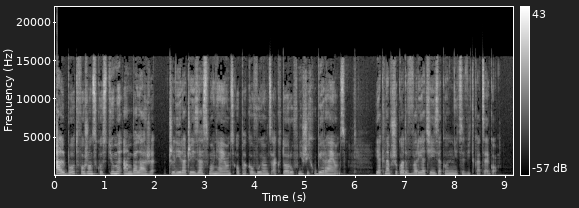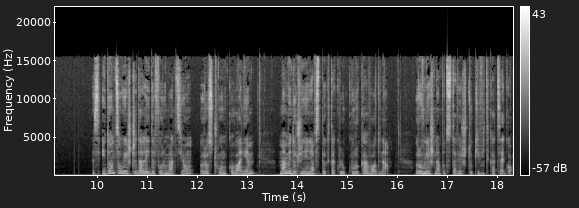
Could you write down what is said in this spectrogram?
Albo tworząc kostiumy ambalaże, czyli raczej zasłaniając, opakowując aktorów niż ich ubierając – jak na przykład w wariacie i zakonnicy Witkacego. Z idącą jeszcze dalej deformacją, rozczłonkowaniem, mamy do czynienia w spektaklu Kurka Wodna, również na podstawie sztuki Witkacego.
